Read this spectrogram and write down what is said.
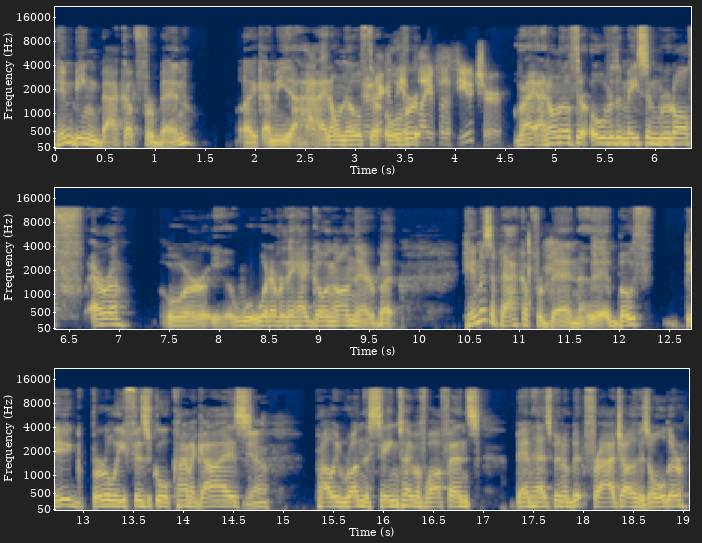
Him being backup for Ben, like I mean, I don't know if they're that could be a over play for the future. right. I don't know if they're over the Mason Rudolph era or whatever they had going on there, but him as a backup for Ben, both big, burly, physical kind of guys, yeah. probably run the same type of offense. Ben has been a bit fragile; he's older.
